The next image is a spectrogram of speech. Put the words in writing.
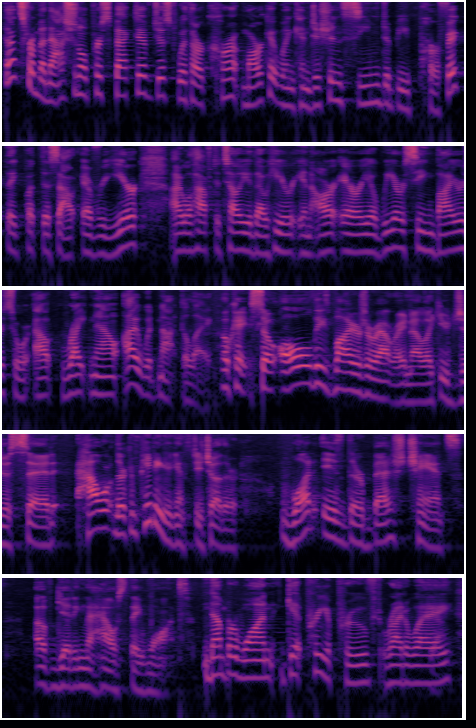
that's from a national perspective, just with our current market when conditions seem to be perfect. They put this out every year. I will have to tell you, though, here in our area, we are seeing buyers who are out right now. I would not delay. Okay, so all these buyers are out right now, like you just said. How are they're competing against each other what is their best chance of getting the house they want? Number one, get pre-approved right away. Yeah.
